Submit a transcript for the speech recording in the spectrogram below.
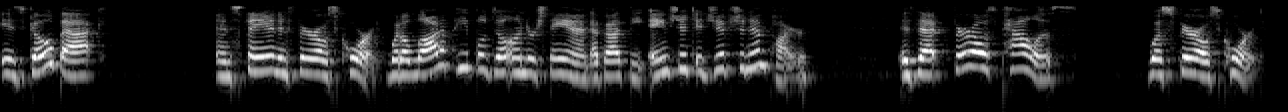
is go back and stand in Pharaoh's court. What a lot of people don't understand about the ancient Egyptian empire is that Pharaoh's palace was Pharaoh's court.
